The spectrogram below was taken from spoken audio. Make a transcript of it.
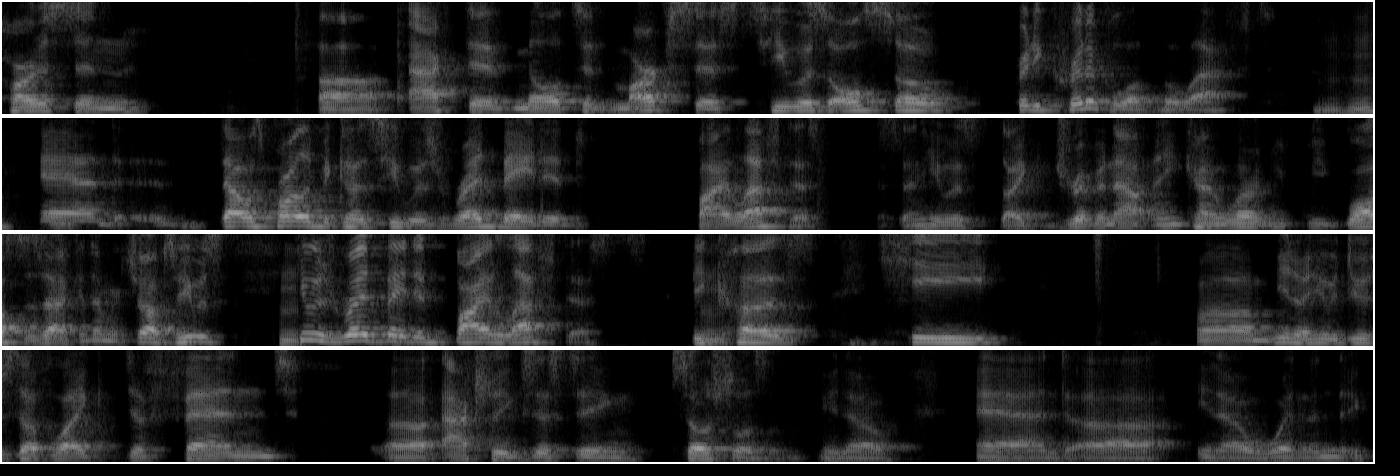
partisan, uh, active, militant Marxist, he was also pretty critical of the left, mm-hmm. and that was partly because he was red baited by leftists and he was like driven out and he kind of learned he lost his academic job so he was hmm. he was red baited by leftists hmm. because hmm. he um, you know he would do stuff like defend uh, actually existing socialism you know And uh, you know, when the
